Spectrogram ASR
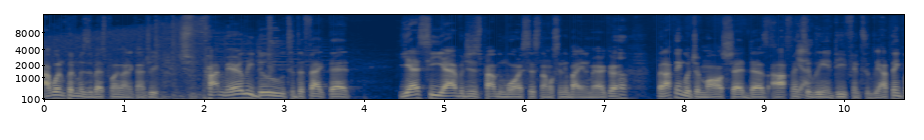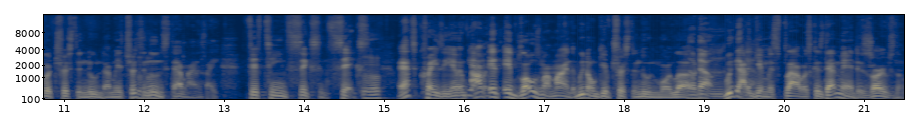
I wouldn't put him as the best point guard in the country, primarily due to the fact that, yes, he averages probably more assists than almost anybody in America. Uh-huh. But I think what Jamal Shead does offensively and defensively, I think what Tristan Newton, I mean, Tristan mm-hmm. Newton's stat line is like 15, 6, and 6. Mm-hmm. That's crazy. And Yeah. It, it blows my mind that we don't give Tristan Newton more love. No doubt. We got to give him his flowers because that man deserves them.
